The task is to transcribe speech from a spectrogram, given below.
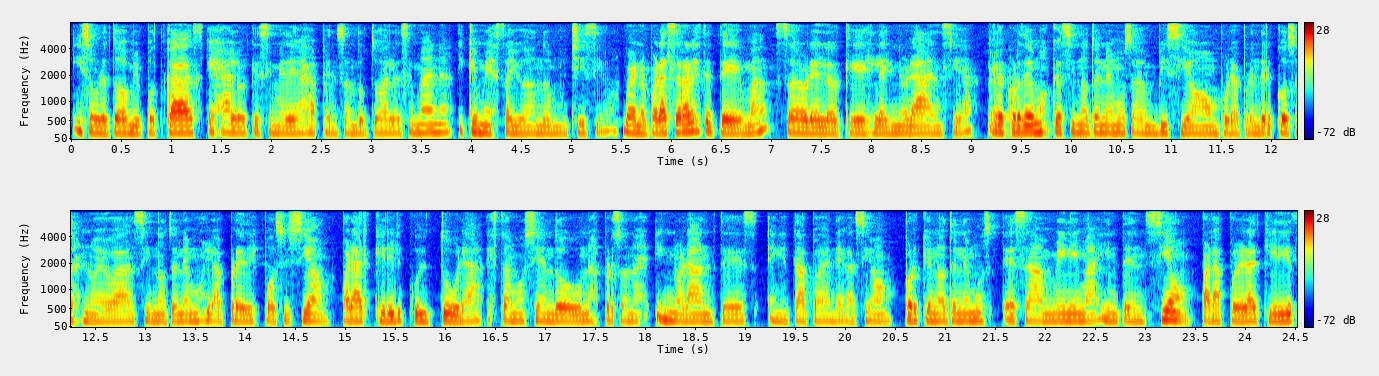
y sobre todo mi podcast es algo que sí me deja pensando toda la semana y que me está ayudando muchísimo. Bueno, para cerrar este tema sobre lo que es la ignorancia, recordemos que si no tenemos ambición por aprender cosas nuevas, si no tenemos la predisposición para adquirir cultura, estamos siendo unas personas ignorantes en etapa de negación porque no tenemos esa mínima intención para poder adquirir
